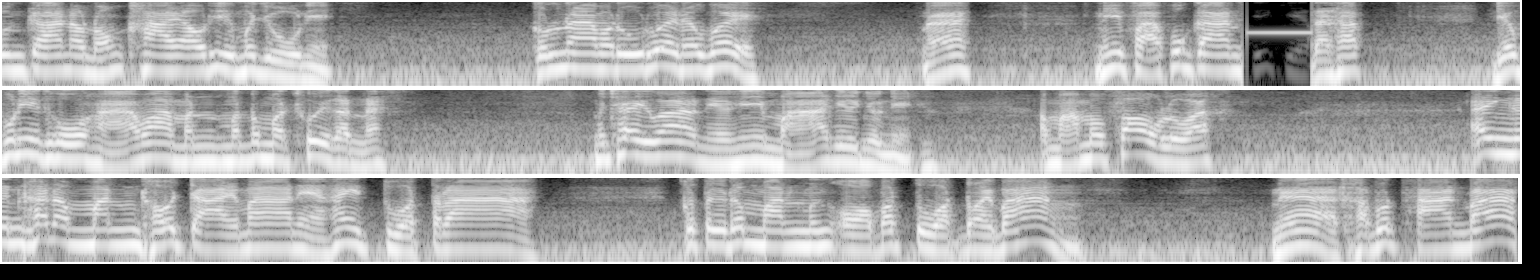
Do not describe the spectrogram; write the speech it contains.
บึงการเอาหนองคายเอาที่มาอยู่นี่ กรุณามาดูด้วยนะเว้ยนะ นี่ฝากผู้การนะครับ เดี๋ยวพรุ่งนี้โทรหาว่ามันมันต้องมาช่วยกันนะ ไม่ใช่ว่าเนี่ยมีหมายืนอยู่นี่เอาหมามาเฝ้าเลยวะไอ้เงินค่าน้ำมันเขาจ่ายมาเนี่ย ให้ตรวจตรา ก็ตือน้ำมันมึงออกมาตรวจหน่อยบ้าง เนี่ยขับรถผ่านบ้าง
